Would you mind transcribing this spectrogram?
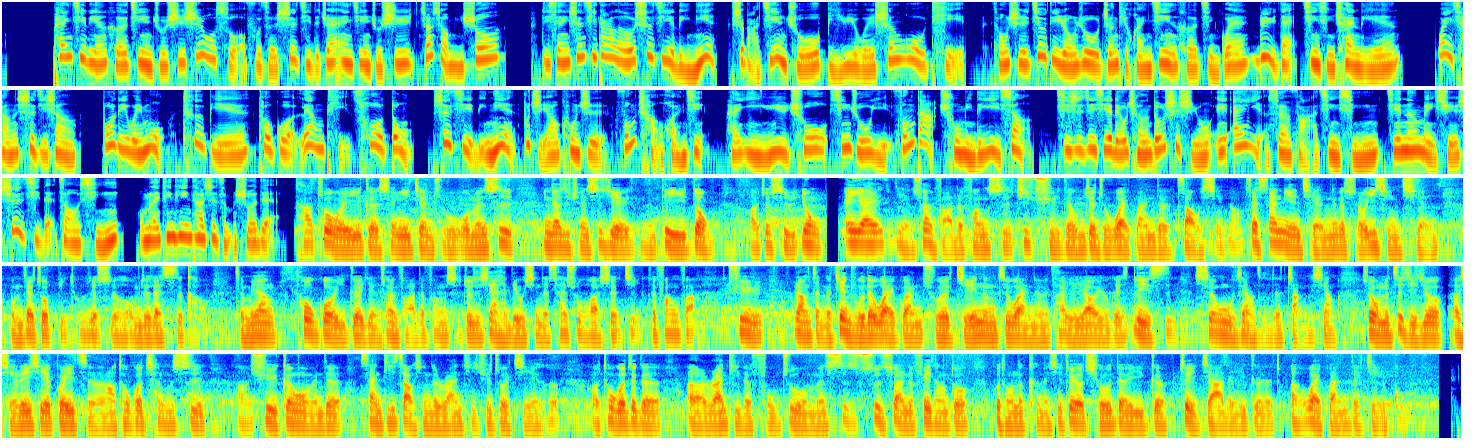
潘记联合建筑师事务所负责设计的专案建筑师张晓明说：“第三生技大楼设计理念是把建筑比喻为生物体，同时就地融入整体环境和景观绿带进行串联。外墙设计上，玻璃帷幕特别透过量体错动。”设计理念不只要控制风场环境，还隐喻出新竹以风大出名的意象。其实这些流程都是使用 AI 演算法进行节能美学设计的造型。我们来听听他是怎么说的。它作为一个生意建筑，我们是应该是全世界可能第一栋啊，就是用 AI 演算法的方式去取得我们建筑外观的造型哦。在三年前那个时候，疫情前，我们在做笔图的时候，我们就在思考。怎么样透过一个演算法的方式，就是现在很流行的参数化设计的方法，去让整个建筑的外观除了节能之外呢，它也要有个类似生物这样子的长相。所以我们自己就呃写了一些规则，然后透过程式呃去跟我们的三 D 造型的软体去做结合。哦，透过这个呃软体的辅助，我们试试算了非常多不同的可能性，最后求得一个最佳的一个呃外观的结果。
